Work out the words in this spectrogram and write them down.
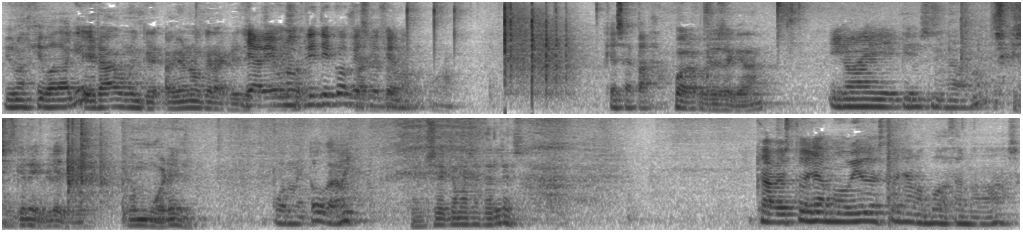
y una esquiva de aquí. Era un, había uno que era crítico. Ya había uno crítico que es el que no. bueno. Que sepa. Bueno, pues ese quedan. Y no hay pins ni nada, ¿no? Es que es increíble, tío. No mueren. Pues me toca a mí. No sé qué más hacerles. Claro, esto ya movido, esto ya no puedo hacer nada más.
